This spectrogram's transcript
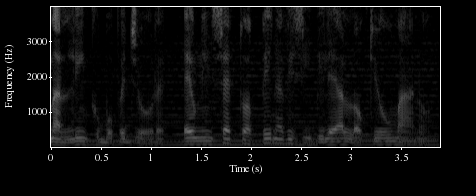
ma l'incubo peggiore è un insetto appena visibile all'occhio umano.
